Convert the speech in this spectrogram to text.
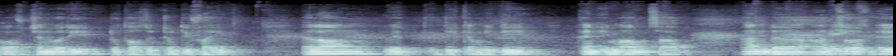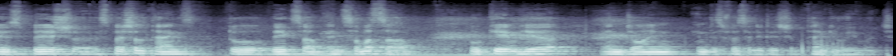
of January 2025, along with the committee and Imam Saab. And uh, also a special, special thanks to Beg Saab and Samad Saab who came here and joined in this facilitation. Thank you very much.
